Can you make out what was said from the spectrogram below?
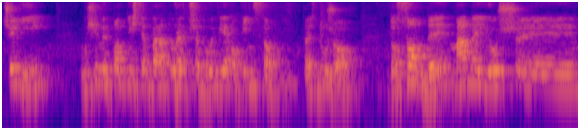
Czyli musimy podnieść temperaturę w przepływie o 5 stopni. To jest dużo. Do sondy mamy już y,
